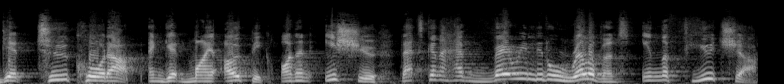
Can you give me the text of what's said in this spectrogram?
get too caught up and get myopic on an issue that's going to have very little relevance in the future.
